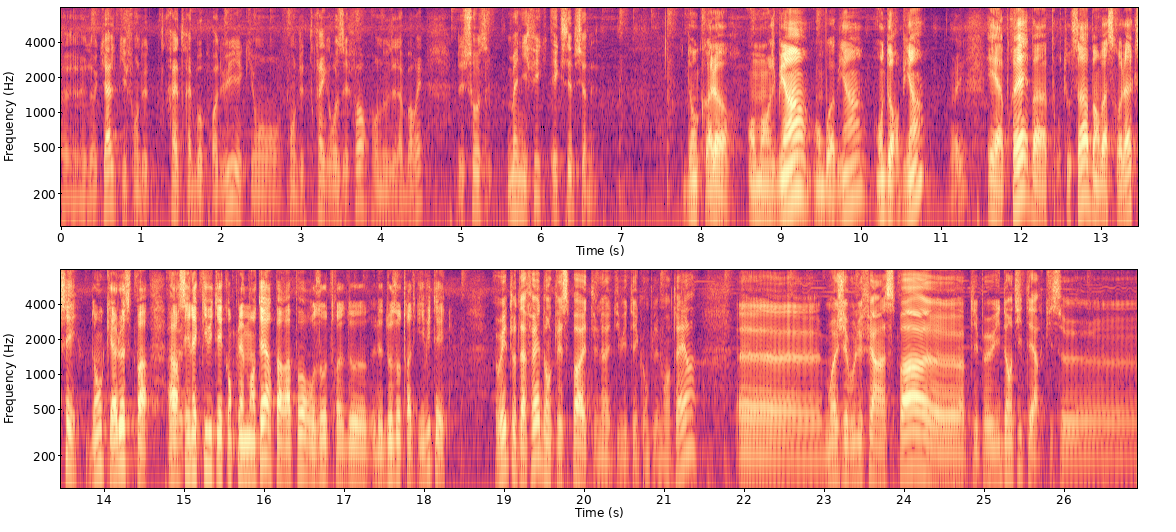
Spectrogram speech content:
euh, locales qui font de très très beaux produits et qui font de très gros efforts pour nous élaborer des choses magnifiques, exceptionnelles. Donc alors, on mange bien, on boit bien, on dort bien. Et après, bah, pour tout ça, bah, on va se relaxer. Donc il y a le spa. Alors c'est une activité complémentaire par rapport aux autres deux, les deux autres activités. Oui, tout à fait. Donc les spas est une activité complémentaire. Euh, moi, j'ai voulu faire un spa euh, un petit peu identitaire, qui se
